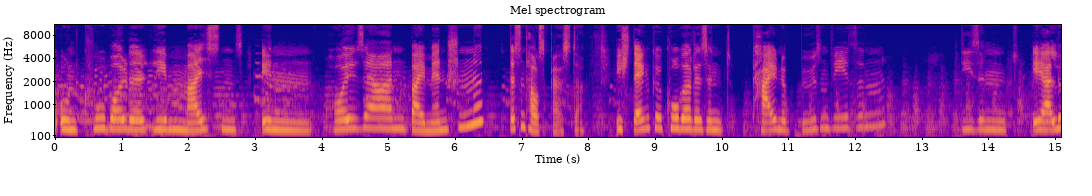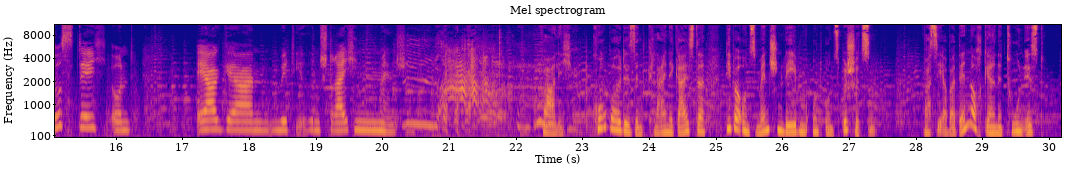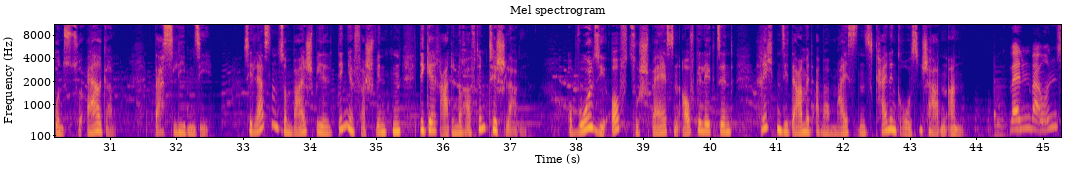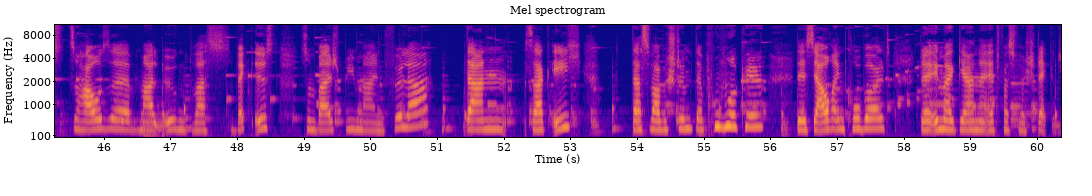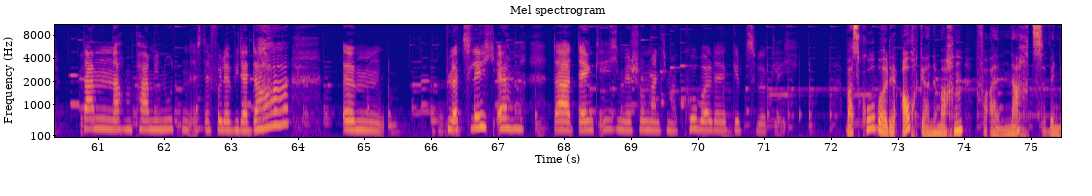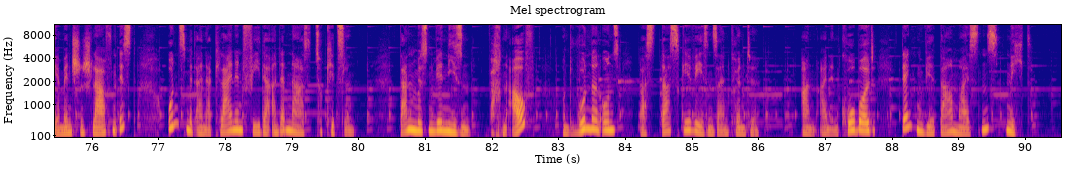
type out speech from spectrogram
und Kobolde leben meistens in Häusern bei Menschen. Das sind Hausgeister. Ich denke, Kobolde sind keine bösen Wesen. Die sind eher lustig und ärgern mit ihren streichenden Menschen. Wahrlich, Kobolde sind kleine Geister, die bei uns Menschen leben und uns beschützen. Was sie aber dennoch gerne tun, ist, uns zu ärgern. Das lieben sie. Sie lassen zum Beispiel Dinge verschwinden, die gerade noch auf dem Tisch lagen. Obwohl sie oft zu Späßen aufgelegt sind, richten sie damit aber meistens keinen großen Schaden an. Wenn bei uns zu Hause mal irgendwas weg ist, zum Beispiel mein Füller, dann sag ich, das war bestimmt der Pumuckel. Der ist ja auch ein Kobold, der immer gerne etwas versteckt. Dann nach ein paar Minuten ist der Füller wieder da. Ähm, plötzlich, ähm, da denke ich mir schon manchmal, Kobolde gibt's wirklich. Was Kobolde auch gerne machen, vor allem nachts, wenn wir Menschen schlafen, ist, uns mit einer kleinen Feder an der Nase zu kitzeln. Dann müssen wir niesen, wachen auf und wundern uns, was das gewesen sein könnte. An einen Kobold denken wir da meistens nicht.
